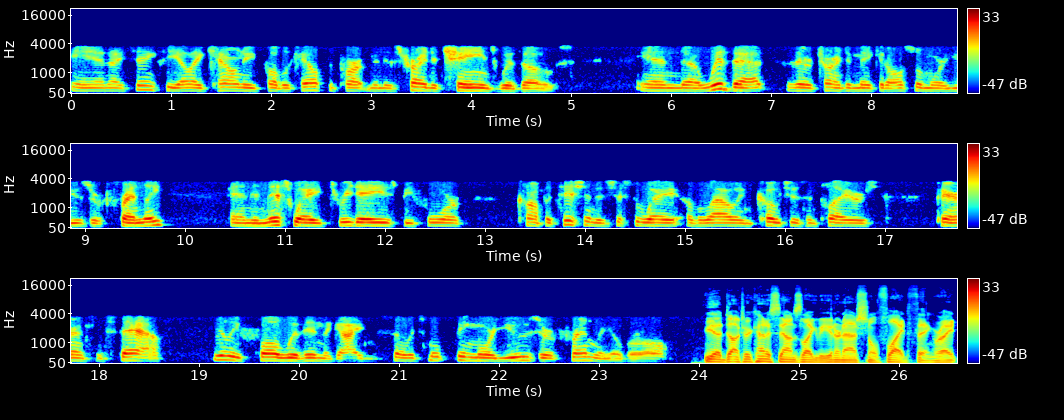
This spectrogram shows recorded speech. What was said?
And I think the LA County Public Health Department is trying to change with those. And uh, with that, they're trying to make it also more user friendly. And in this way, three days before competition is just a way of allowing coaches and players, parents and staff really fall within the guidance. So it's being more user friendly overall. Yeah, doctor, it kind of sounds like the international flight thing, right?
